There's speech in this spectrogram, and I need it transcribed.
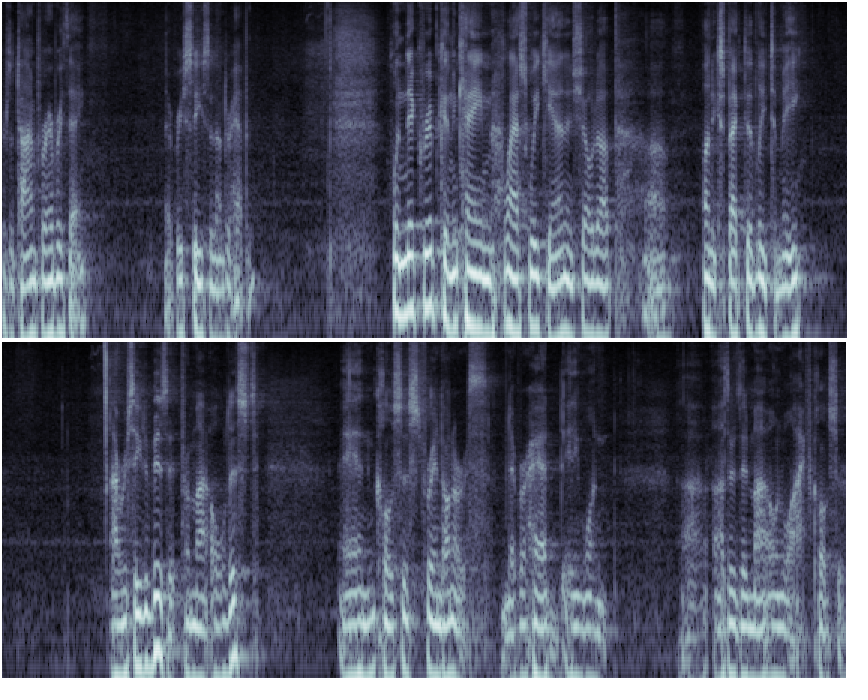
there's a time for everything, every season under heaven. When Nick Ripken came last weekend and showed up uh, unexpectedly to me, I received a visit from my oldest and closest friend on earth. Never had anyone uh, other than my own wife closer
